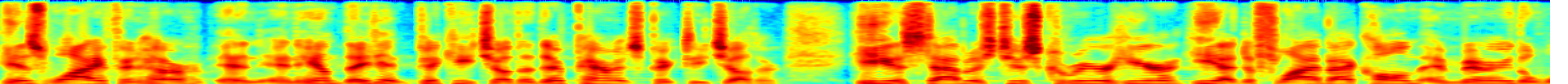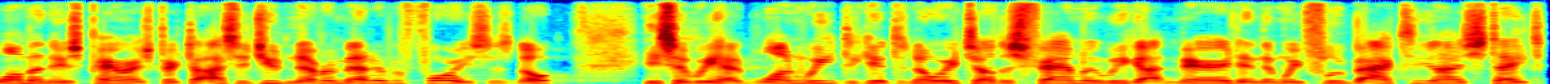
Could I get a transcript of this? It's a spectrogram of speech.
his wife and her and, and him they didn't pick each other. Their parents picked each other. He established his career here. He had to fly back home and marry the woman his parents picked i said you've never met her before? He says nope. He said we had one week to get to know each other's family. We got married and then we flew back to the united states.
